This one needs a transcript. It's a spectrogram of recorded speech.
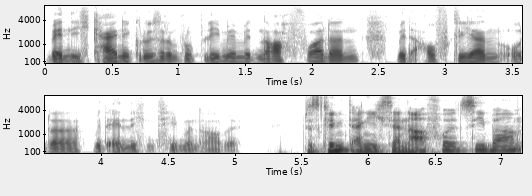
wenn ich keine größeren Probleme mit Nachfordern, mit Aufklären oder mit ähnlichen Themen habe. Das klingt eigentlich sehr nachvollziehbar,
